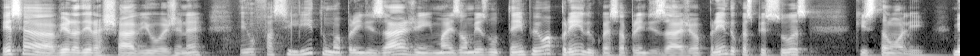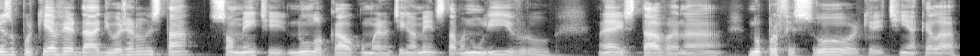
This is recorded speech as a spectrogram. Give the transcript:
Essa é a verdadeira chave hoje, né? Eu facilito uma aprendizagem, mas ao mesmo tempo eu aprendo com essa aprendizagem, eu aprendo com as pessoas que estão ali mesmo porque a verdade hoje ela não está somente num local como era antigamente, estava num livro, né, estava na, no professor, que ele tinha aquela,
